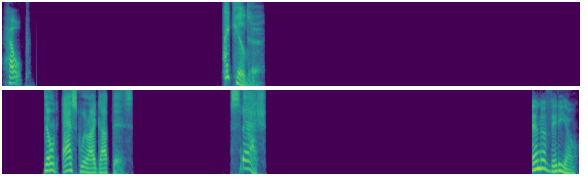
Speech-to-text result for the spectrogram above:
Help. I killed her. Don't ask where I got this. Smash! End of video.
